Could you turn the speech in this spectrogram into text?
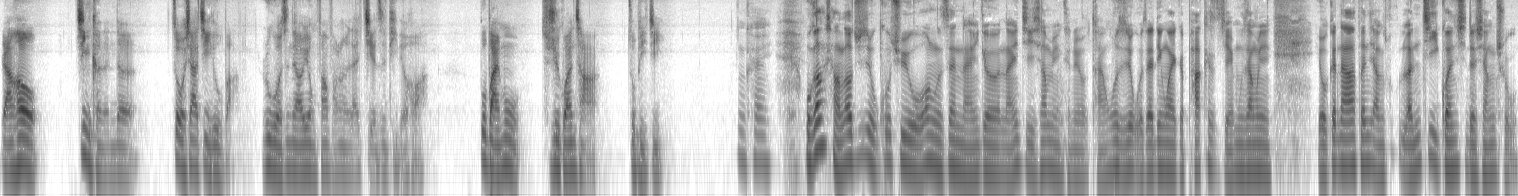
然后尽可能的做下记录吧。如果真的要用方法论来解字体的话，不白目，持续观察，做笔记。OK，我刚刚想到，就是我过去我忘了在哪一个哪一集上面可能有谈，或者是我在另外一个 Podcast 节目上面有跟大家分享人际关系的相处。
